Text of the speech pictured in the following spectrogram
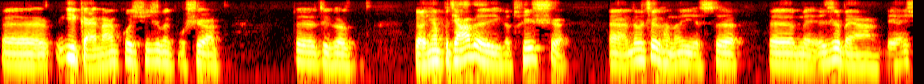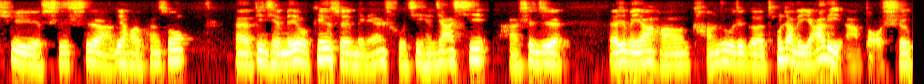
呃，一改呢过去日本股市的这个表现不佳的一个推势，哎，那么这可能也是。呃，美日本啊连续实施啊量化宽松，呃，并且没有跟随美联储进行加息啊，甚至呃日本央行扛住这个通胀的压力啊，保持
